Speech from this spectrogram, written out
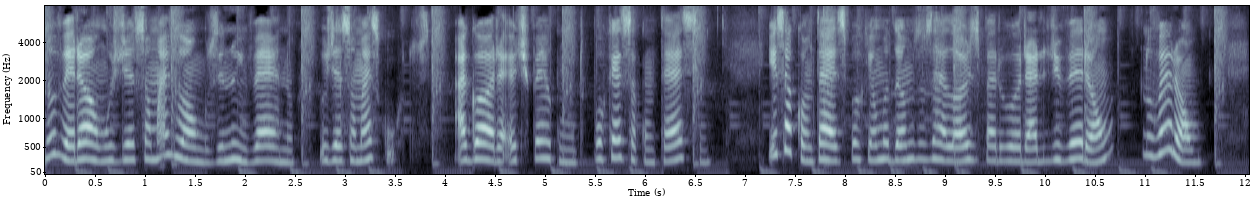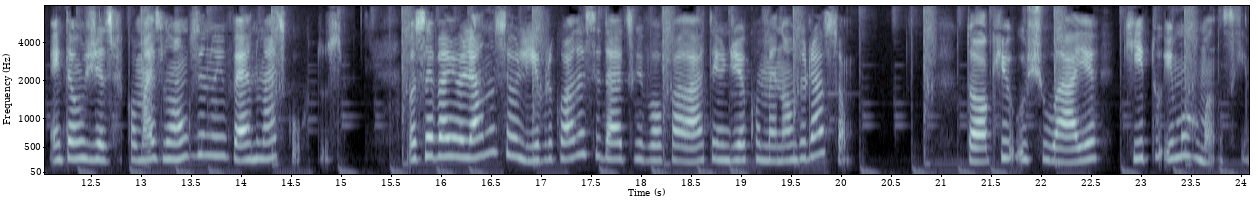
No verão, os dias são mais longos e no inverno, os dias são mais curtos. Agora, eu te pergunto, por que isso acontece? Isso acontece porque mudamos os relógios para o horário de verão no verão. Então, os dias ficam mais longos e no inverno mais curtos. Você vai olhar no seu livro qual das cidades que vou falar tem um dia com menor duração. Tóquio, Ushuaia, Quito e Murmansk.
